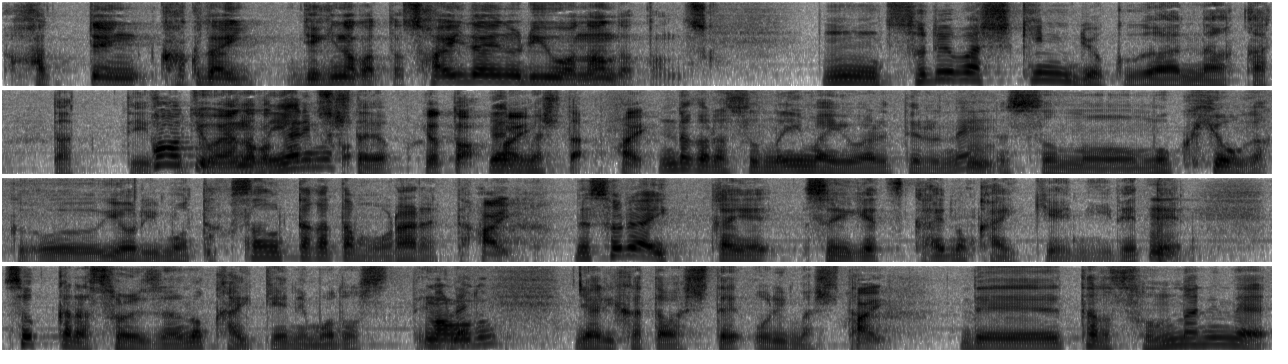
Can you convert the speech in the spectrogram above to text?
発展拡大できなかった最大の理由は何だったんですか？うん、それは資金力がなかったっていうパーティーはやらなかったやりましたよ。やった？やりました、はい、だからその今言われてるね、うん、その目標額よりもたくさん売った方もおられた、はい、でそれは1回水月会の会計に入れて、うん、そこからそれぞれの会計に戻すっていう、ね、やり方はしておりました、はい、でただそんなにね、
